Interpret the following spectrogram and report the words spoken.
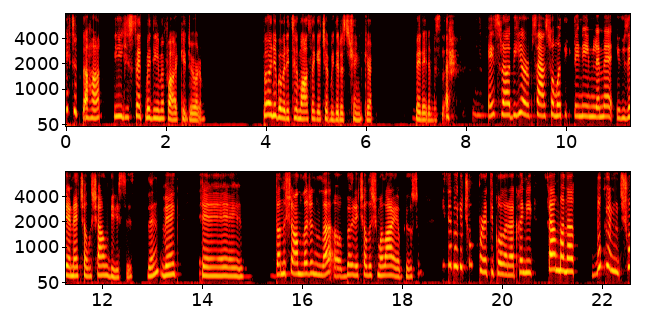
bir tık daha iyi hissetmediğimi fark ediyorum. Böyle böyle temasa geçebiliriz çünkü bedenimizle. Esra biliyorum sen somatik deneyimleme üzerine çalışan birisisin ve eee, danışanlarınla e, böyle çalışmalar yapıyorsun. Bize böyle çok pratik olarak hani sen bana bugün şu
